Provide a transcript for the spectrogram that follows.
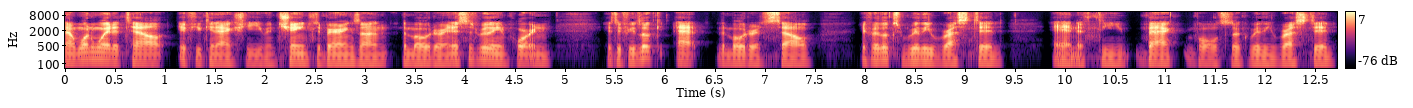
Now, one way to tell if you can actually even change the bearings on the motor, and this is really important, is if you look at the motor itself, if it looks really rusted and if the back bolts look really rusted,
